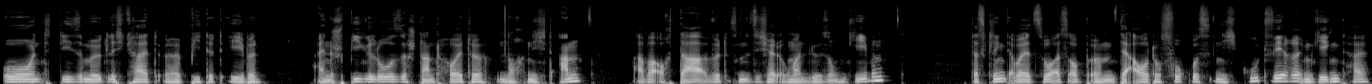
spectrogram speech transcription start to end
Und diese Möglichkeit äh, bietet eben eine spiegellose Stand heute noch nicht an. Aber auch da wird es mit Sicherheit irgendwann Lösungen geben. Das klingt aber jetzt so, als ob ähm, der Autofokus nicht gut wäre. Im Gegenteil,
